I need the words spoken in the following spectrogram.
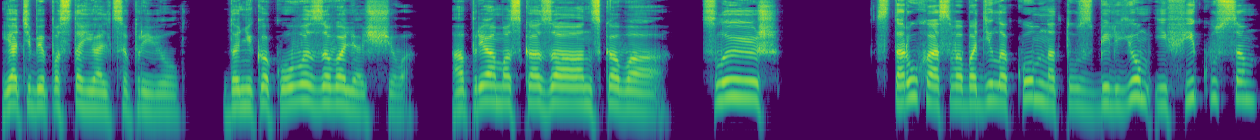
я тебе постояльца привел. Да никакого завалящего, а прямо с Казанского. Слышь?» Старуха освободила комнату с бельем и фикусом.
